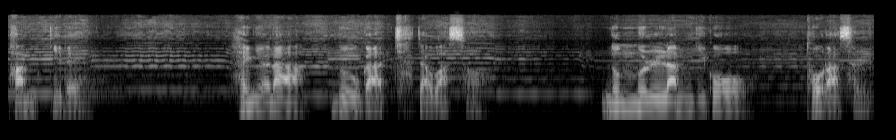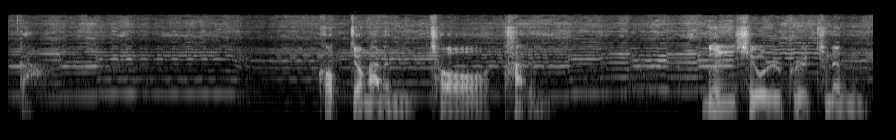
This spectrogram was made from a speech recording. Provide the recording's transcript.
밤길에 행여나 누가 찾아와서 눈물 남기고 돌아설까? 걱정하는 저 달은 눈시울 붉히는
